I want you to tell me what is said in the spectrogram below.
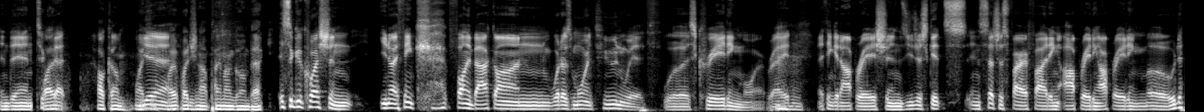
and then took Why, that how come? Why'd Yeah. You, why, why'd you not plan on going back? it's a good question. You know, I think falling back on what I was more in tune with was creating more, right? Mm-hmm. I think in operations, you just get in such as firefighting, operating, operating mode.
